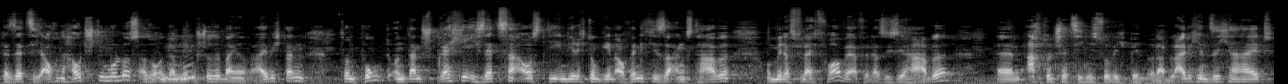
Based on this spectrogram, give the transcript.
Da setze ich auch einen Hautstimulus, also unter dem mhm. Schlüsselbein reibe ich dann so einen Punkt und dann spreche ich Sätze aus, die in die Richtung gehen, auch wenn ich diese Angst habe und mir das vielleicht vorwerfe, dass ich sie habe. Ähm, acht und schätze ich nicht so, wie ich bin. Oder bleibe ich in Sicherheit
